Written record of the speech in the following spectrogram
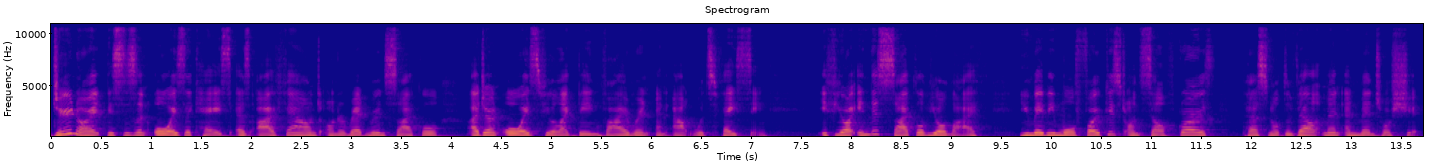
Do note this isn't always the case, as I found on a red moon cycle, I don't always feel like being vibrant and outwards facing. If you are in this cycle of your life, you may be more focused on self growth, personal development, and mentorship.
